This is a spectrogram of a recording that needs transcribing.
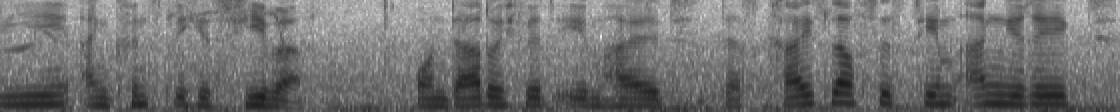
wie ein künstliches Fieber. Und dadurch wird eben halt das Kreislaufsystem angeregt,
